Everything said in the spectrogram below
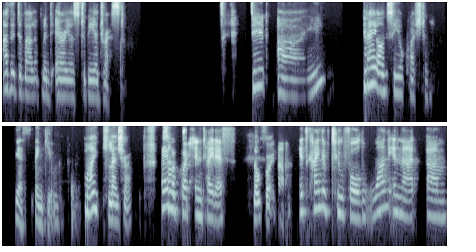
other development areas to be addressed. Did I, did I answer your question? Yes, thank you. My pleasure. I have a question, Titus. Go for it. Um, it's kind of twofold. One in that um,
